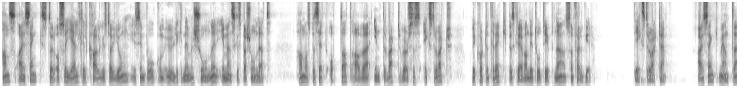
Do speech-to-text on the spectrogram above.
Hans Eysenck står også gjeld til Carl Gustav Jung i sin bok om ulike dimensjoner i menneskets personlighet. Han var spesielt opptatt av introvert versus ekstrovert, og i korte trekk beskrev han de to typene som følger. De ekstroverte. Isenk mente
